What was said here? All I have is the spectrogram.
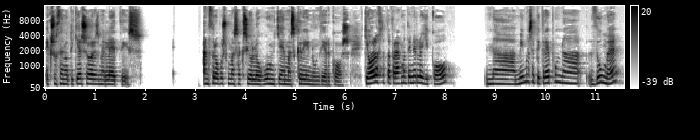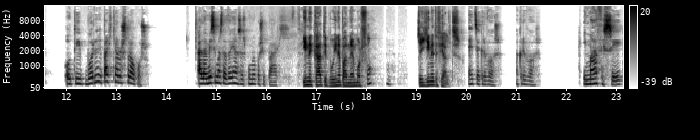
εξουθενωτικές ώρες μελέτης, ανθρώπους που μας αξιολογούν και μας κρίνουν διαρκώς. Και όλα αυτά τα πράγματα είναι λογικό να μην μας επιτρέπουν να δούμε ότι μπορεί να υπάρχει κι άλλος τρόπος. Αλλά εμείς είμαστε εδώ για να σας πούμε πως υπάρχει. Είναι κάτι που είναι πανέμορφο και γίνεται φιάλτης. Έτσι ακριβώς. Ακριβώς. Η μάθηση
